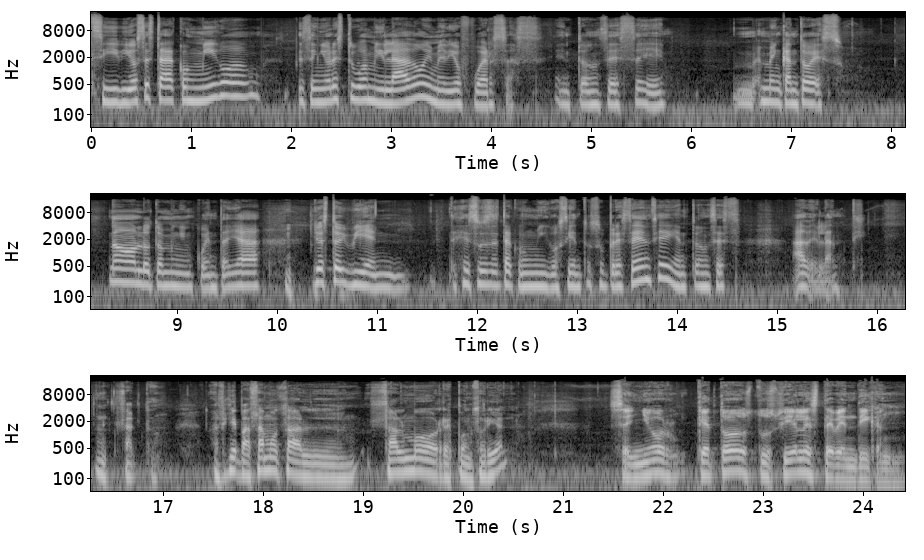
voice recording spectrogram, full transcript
si Dios está conmigo, el Señor estuvo a mi lado y me dio fuerzas. Entonces, eh, me encantó eso. No lo tomen en cuenta, ya yo estoy bien. Jesús está conmigo, siento su presencia y entonces adelante. Exacto. Así que pasamos al Salmo responsorial. Señor, que todos tus fieles te bendigan.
